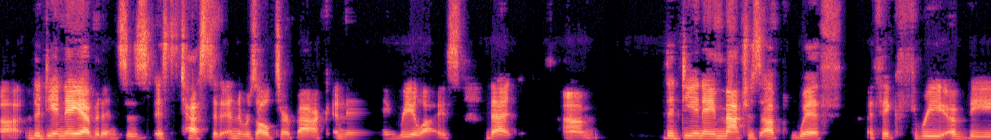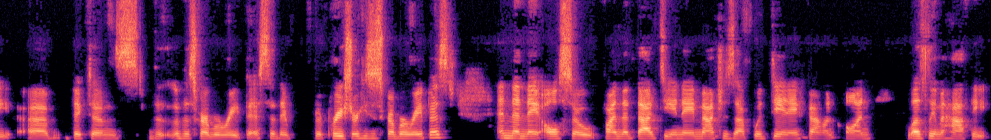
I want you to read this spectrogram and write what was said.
uh, the DNA evidence is is tested and the results are back, and they realize that um, the DNA matches up with I think three of the uh, victims of the Scarborough rapist. So they're pretty sure he's a Scarborough rapist. And then they also find that that DNA matches up with DNA found on Leslie Mahaffy,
